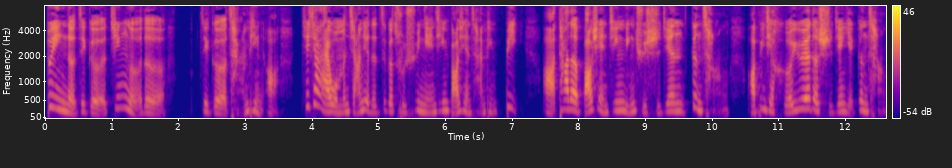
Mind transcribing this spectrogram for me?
对应的这个金额的这个产品啊。接下来我们讲解的这个储蓄年金保险产品 B。啊，它的保险金领取时间更长啊，并且合约的时间也更长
